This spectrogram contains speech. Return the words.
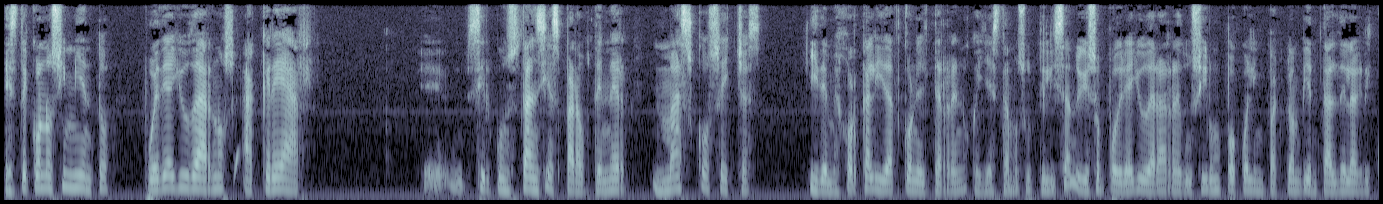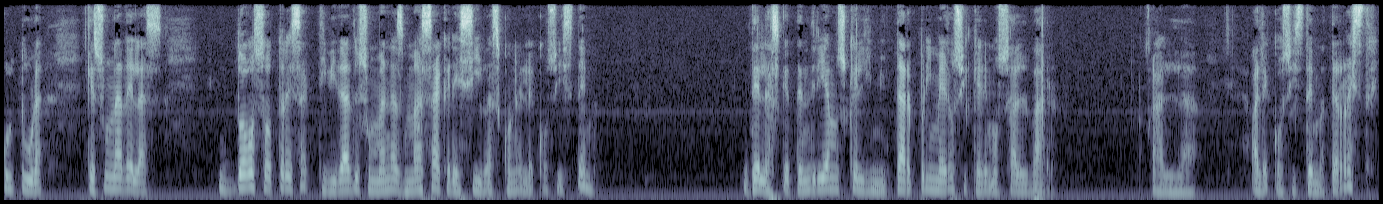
Este conocimiento puede ayudarnos a crear eh, circunstancias para obtener más cosechas y de mejor calidad con el terreno que ya estamos utilizando y eso podría ayudar a reducir un poco el impacto ambiental de la agricultura, que es una de las dos o tres actividades humanas más agresivas con el ecosistema, de las que tendríamos que limitar primero si queremos salvar al, al ecosistema terrestre.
